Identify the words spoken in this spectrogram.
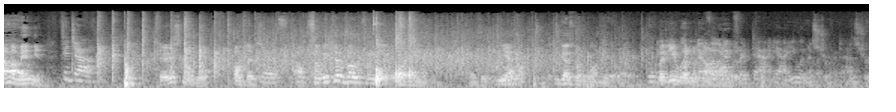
I'm a minion. Good job. There is no wolf. Oh, there's. There was- Oh. So we could have voted for me or him. Like, you, Yeah. would've won- you guys would have won either way. Yeah, But you wouldn't wouldn't have have voted for it. dad. Yeah, you wouldn't That's have voted true. for dad. That's true.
